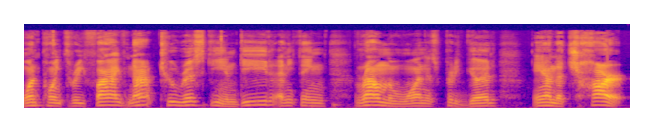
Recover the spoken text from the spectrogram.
1.35. Not too risky indeed. Anything around the 1 is pretty good. And the chart,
